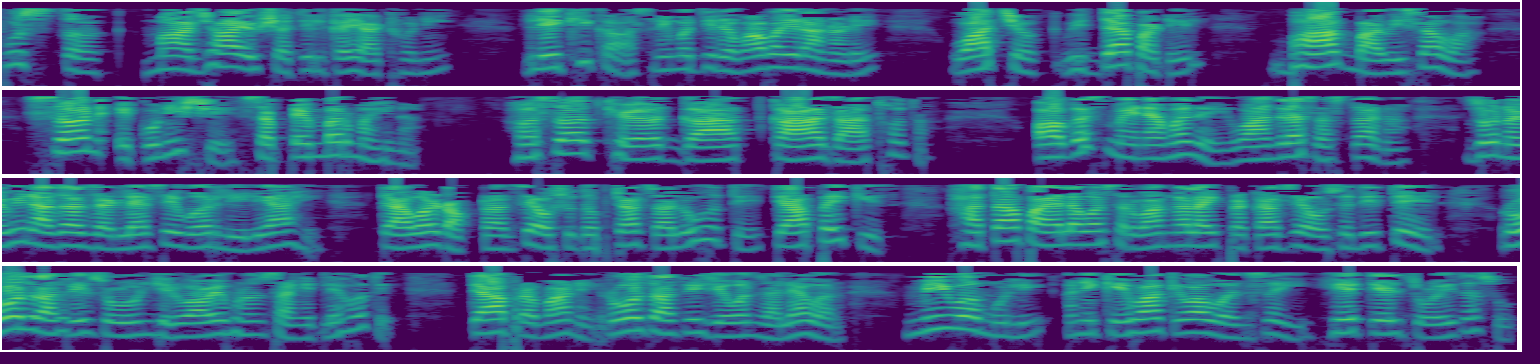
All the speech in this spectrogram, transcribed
पुस्तक माझ्या आयुष्यातील काही आठवणी लेखिका श्रीमती रमाबाई रानडे वाचक विद्या पाटील भाग बावीसावा सन एकोणीसशे सप्टेंबर महिना. हसत खेळत गात काळ जात होता. ऑगस्ट महिन्यामध्ये वांद्रास असताना जो नवीन आजार जडल्याचे वर लिहिले आहे त्यावर डॉक्टरांचे औषधोपचार चालू होते. त्यापैकीच हातापायाला व सर्वांगाला एक प्रकारचे औषधी तेल रोज रात्री चोळून जिरवावे म्हणून सांगितले होते. त्याप्रमाणे रोज रात्री जेवण झाल्यावर मी व मुली आणि केव्हा केव्हा वंसई हे तेल चोळीत असू.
